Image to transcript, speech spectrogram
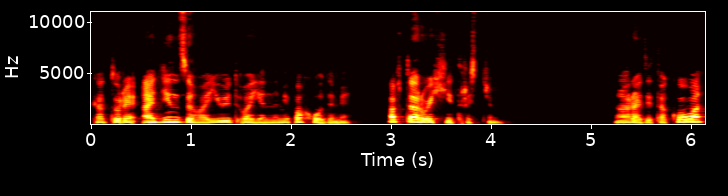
которые один завоюет военными походами, а второй хитростью. А ради такого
